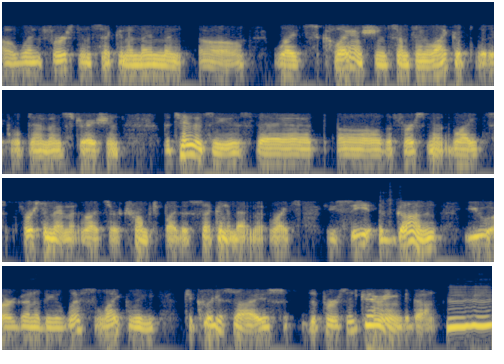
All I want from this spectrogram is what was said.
uh, when First and Second Amendment uh, rights clash in something like a political demonstration, the tendency is that uh, the First Amendment rights, First Amendment rights, are trumped by the Second Amendment rights. You see a gun, you are going to be less likely to criticize the person carrying the gun. Mm-hmm.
